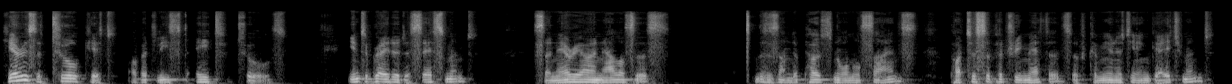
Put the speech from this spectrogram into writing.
Here is a toolkit of at least eight tools. Integrated assessment, scenario analysis, this is under post-normal science, participatory methods of community engagement,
